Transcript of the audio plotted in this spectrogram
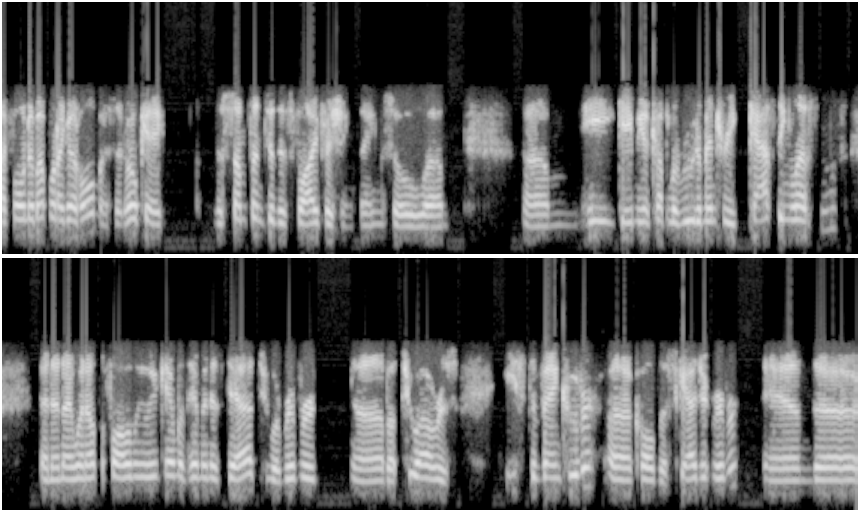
I phoned him up when I got home. I said, okay, there's something to this fly fishing thing. So uh, um, he gave me a couple of rudimentary casting lessons, and then I went out the following weekend with him and his dad to a river uh, about two hours east of Vancouver uh, called the Skagit River, and uh,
